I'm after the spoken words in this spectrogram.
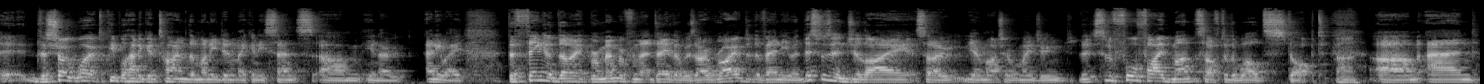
the show worked. People had a good time. The money didn't make any sense. Um, you know. Anyway, the thing that I remember from that day though is I arrived at the venue, and this was in July. So you know, March, April, May, June. Sort of four or five months after the world stopped. Um, and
